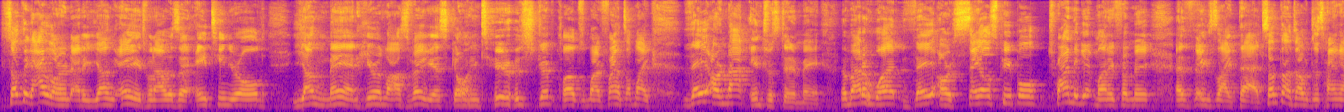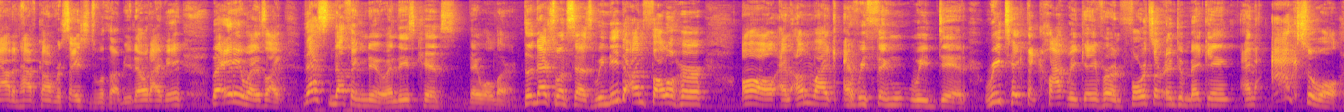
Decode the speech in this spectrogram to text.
Something I learned at a young age when I was an 18-year-old young man here in Las Vegas going to strip clubs with my friends. I'm like, they are not interested in me. No matter what, they are salespeople trying to get money from me and things like that. Sometimes I would just hang out and have conversations with them, you know what I mean? But anyways, like, that's nothing new, and these kids, they will learn. The next one says, we need to unfollow her all and unlike everything we did, retake the clout we gave her and force her into making an actual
